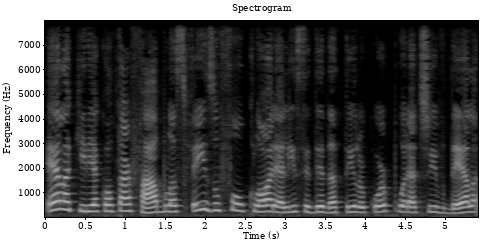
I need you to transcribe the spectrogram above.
ela queria contar fábulas, fez o folclore ali, CD da Taylor corporativo dela,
